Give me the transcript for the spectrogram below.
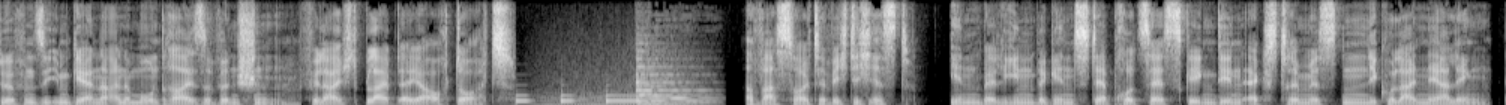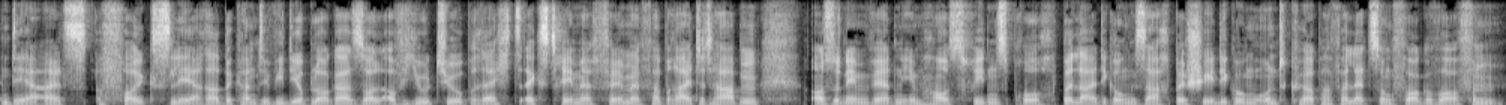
dürfen Sie ihm gerne eine Mondreise wünschen. Vielleicht bleibt er ja auch dort. Was heute wichtig ist. In Berlin beginnt der Prozess gegen den Extremisten Nikolai Nerling. Der als Volkslehrer bekannte Videoblogger soll auf YouTube rechtsextreme Filme verbreitet haben. Außerdem werden ihm Hausfriedensbruch, Beleidigung, Sachbeschädigung und Körperverletzung vorgeworfen.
